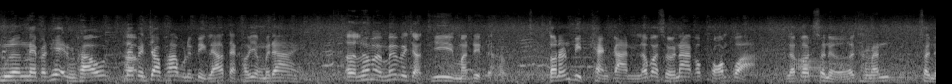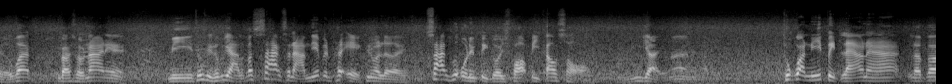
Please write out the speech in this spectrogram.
เมืองในประเทศของเขาได้เป็นเจ้าภาพโอลิมปิกแล้วแต่เขายังไม่ได้ เออแล้วทำไมไม่ไปจัดที่มาดริดอะครับ ตอนนั้นบิดแข่งกันแล้วบาร์เซโลนาก็พร้อมกว่า แล้วก็เสนอทางนั้นเสนอว่าบาร์เซโลนาเนี่ยมีทุกสิ่งทุกอย่างแล้วก็สร้างสนามนี้เป็นพระเอกขึ้นมาเลย สร้างเพื่อโอลิมปิกโดยเฉพาะปี 92 ยิ่งใหญ่มากนะครับทุกวันนี้ปิดแล้วนะฮะ แล้วก็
